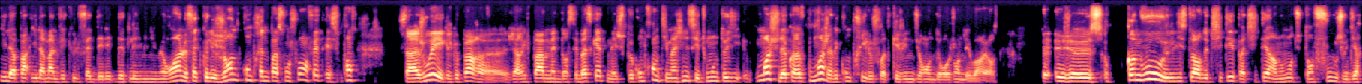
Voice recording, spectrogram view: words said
il, a mal vécu le fait d'être l'ennemi numéro un, le fait que les gens ne comprennent pas son choix, en fait. Et je pense ça a joué, et quelque part, euh, j'arrive pas à me mettre dans ses baskets, mais je peux comprendre. T'imagines si tout le monde te dit. Moi, je suis d'accord avec vous. Moi, j'avais compris le choix de Kevin Durant de rejoindre les Warriors. Euh, je, comme vous, l'histoire de cheater, pas cheater, à un moment, tu t'en fous. Je veux dire,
